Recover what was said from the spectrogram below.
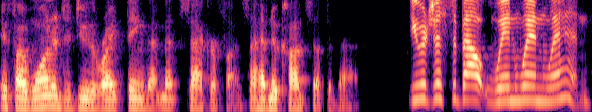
if I wanted to do the right thing, that meant sacrifice. I had no concept of that. You were just about win, win, win.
